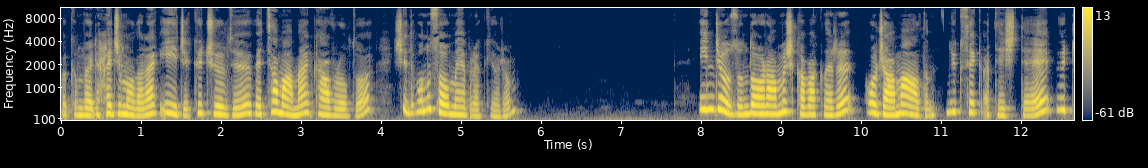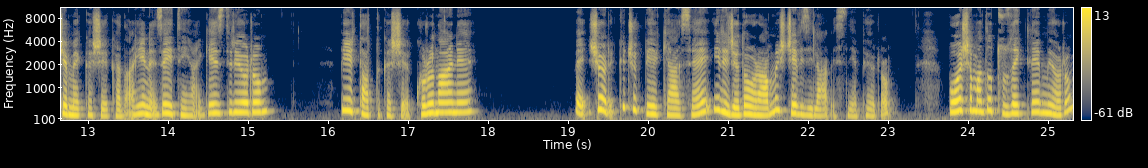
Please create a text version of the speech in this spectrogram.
Bakın böyle hacim olarak iyice küçüldü ve tamamen kavruldu. Şimdi bunu soğumaya bırakıyorum. İnce uzun doğranmış kabakları ocağıma aldım. Yüksek ateşte 3 yemek kaşığı kadar yine zeytinyağı gezdiriyorum. 1 tatlı kaşığı kuru nane ve şöyle küçük bir kase irice doğranmış ceviz ilavesini yapıyorum. Bu aşamada tuz eklemiyorum.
